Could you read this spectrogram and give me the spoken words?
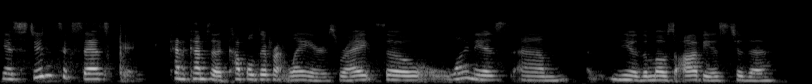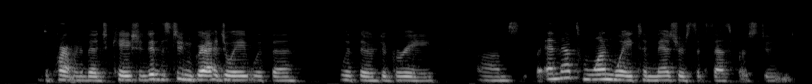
Yeah, student success kind of comes in a couple different layers, right? So one is, um, you know, the most obvious to the Department of Education. Did the student graduate with the with their degree? Um, and that's one way to measure success for a student.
